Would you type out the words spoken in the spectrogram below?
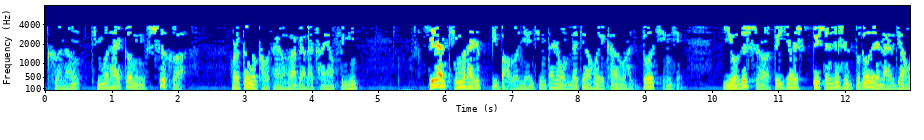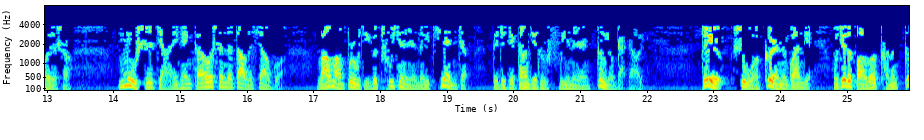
可能提摩太更适合或者更有口才和发表来传扬福音？虽然提摩太是比保罗年轻，但是我们在教会里看到过很多的情形。有的时候，对一些对神认识不多的人来到教会的时候，牧师讲一篇高深的道的效果，往往不如几个出现的人那个见证，对这些刚接触福音的人更有感召力。这也是我个人的观点。我觉得保罗可能更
